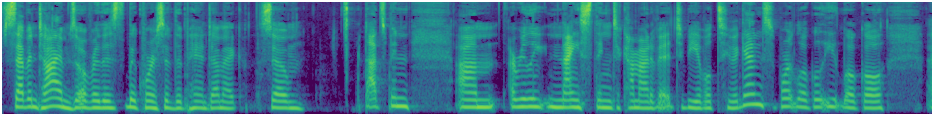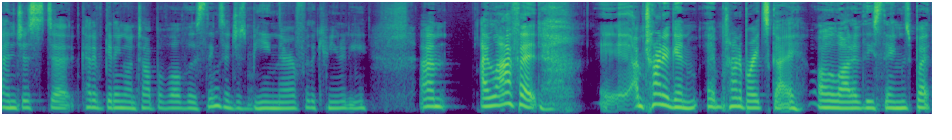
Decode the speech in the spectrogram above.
seven times over this the course of the pandemic. So that's been um, a really nice thing to come out of it to be able to again support local eat local and just uh, kind of getting on top of all those things and just being there for the community um, i laugh at i'm trying to again i'm trying to bright sky a lot of these things but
